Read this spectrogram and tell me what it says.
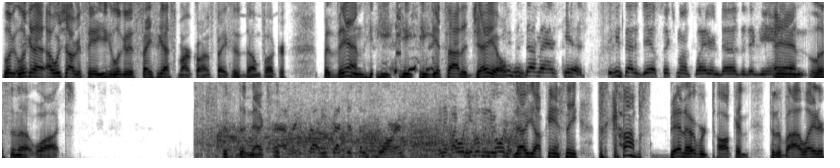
look at that. I wish y'all could see it. You can look at his face. He got a smirk on his face. This dumb fucker. But then he he, he gets out of jail. He's a dumbass kid. He gets out of jail six months later and does it again. And listen up, watch. This is the next one. Traffic stop. He's got just some warrants, and if I can give him a new No, y'all can't see. The cops bent over talking to the violator,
